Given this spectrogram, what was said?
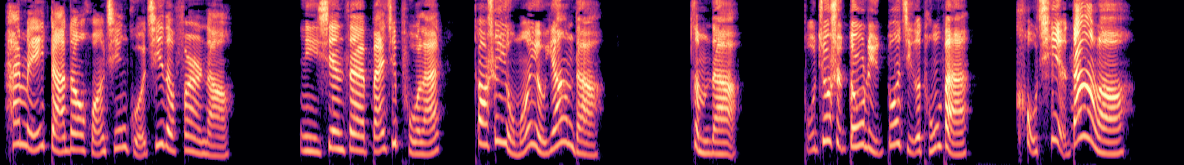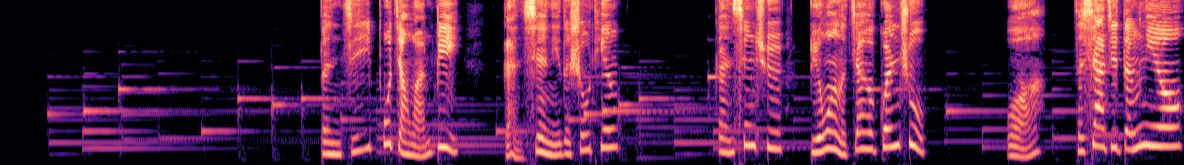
还没达到皇亲国戚的份儿呢，你现在摆起谱来，倒是有模有样的。”怎么的？不就是兜里多几个铜板，口气也大了？本集播讲完毕，感谢您的收听。感兴趣，别忘了加个关注，我在下集等你哦。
